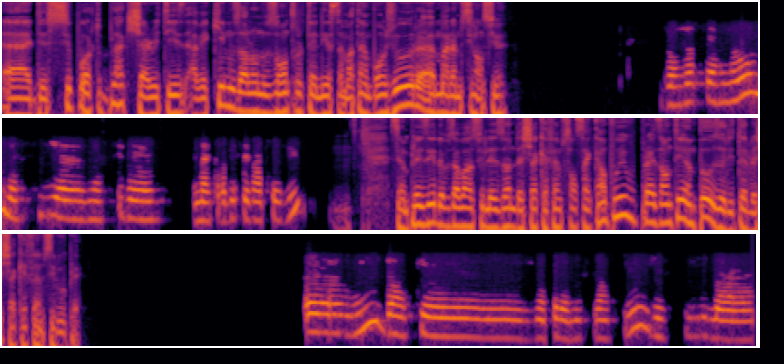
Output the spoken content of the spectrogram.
de Support Black Charities, avec qui nous allons nous entretenir ce matin. Bonjour, Madame Silencieux. Bonjour, Tierno. Merci, merci de, m'accorder cette entrevue. C'est un plaisir de vous avoir sur les ondes de chaque FM 150. Pouvez-vous présenter un peu aux auditeurs de chaque FM, s'il vous plaît? Euh, oui, donc euh, je m'appelle Annick Lancieux, je suis la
